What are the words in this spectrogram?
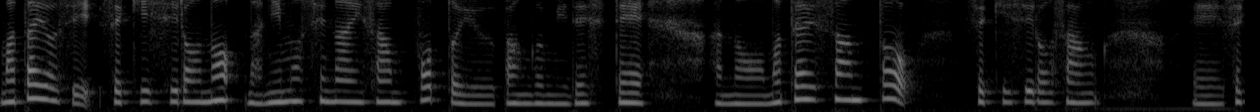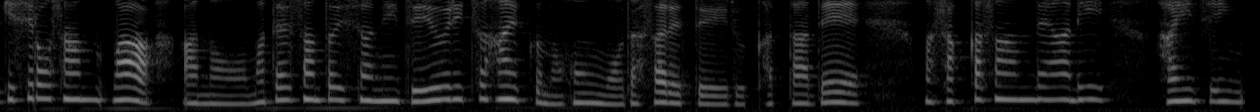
又吉関城の何もしない散歩という番組でしてあの又吉さんと関城さん、えー、関城さんはあの又吉さんと一緒に自由律俳句の本を出されている方で、まあ、作家さんであり俳人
